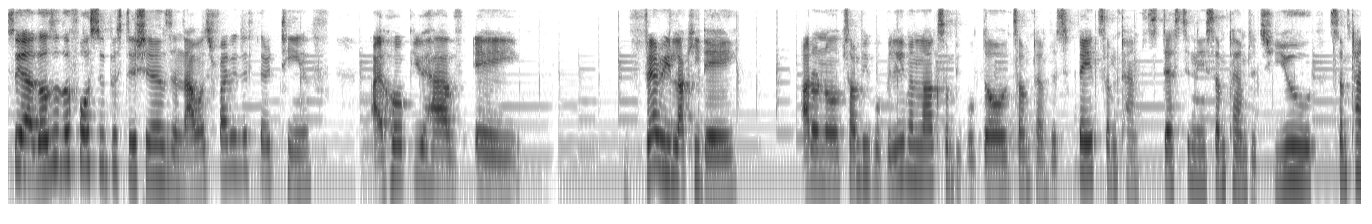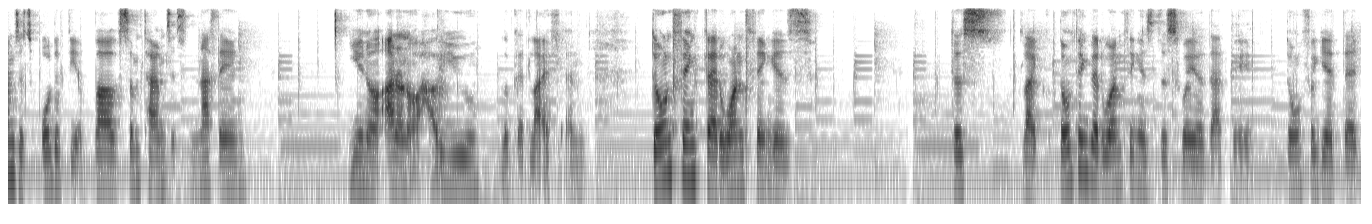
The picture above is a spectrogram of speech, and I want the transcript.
so yeah, those are the four superstitions, and that was Friday the 13th. I hope you have a very lucky day. I don't know, some people believe in luck, some people don't. Sometimes it's fate, sometimes it's destiny, sometimes it's you, sometimes it's all of the above, sometimes it's nothing. You know, I don't know how you look at life, and don't think that one thing is this, like, don't think that one thing is this way or that way. Don't forget that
